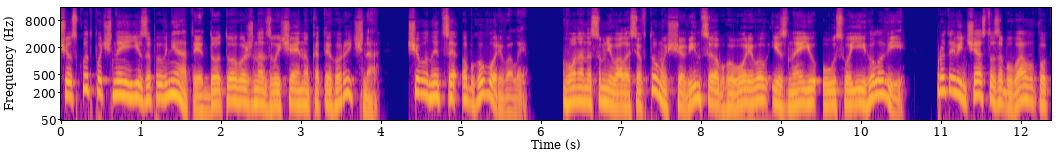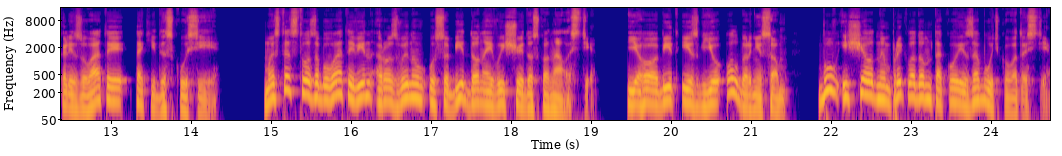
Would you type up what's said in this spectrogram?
що Скот почне її запевняти до того ж надзвичайно категорично, що вони це обговорювали. Вона не сумнівалася в тому, що він це обговорював із нею у своїй голові, проте він часто забував вокалізувати такі дискусії. Мистецтво забувати він розвинув у собі до найвищої досконалості. Його обід із Г'ю Олбернісом був іще одним прикладом такої забудькуватості.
